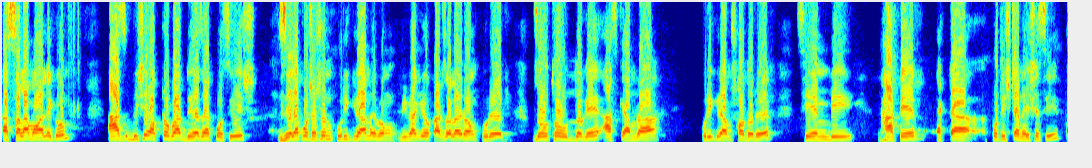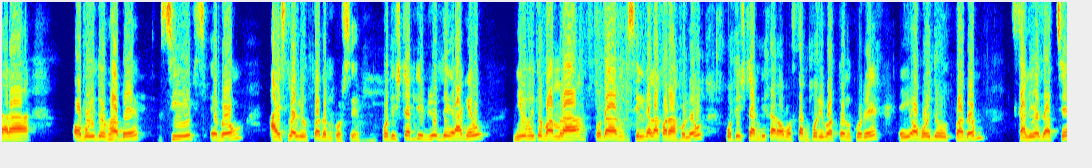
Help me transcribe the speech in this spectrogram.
আসসালামু আলাইকুম। আজ বিশে অক্টোবর দুই হাজার পঁচিশ, জেলা প্রশাসন কুড়িগ্রাম এবং বিভাগীয় কার্যালয় রংপুরের যৌথ উদ্যোগে আজকে আমরা কুড়িগ্রাম সদরের সিএমবি ঘাটের একটা প্রতিষ্ঠানে এসেছি। তারা অবৈধভাবে চিপস এবং আইসবালি উৎপাদন করছে। প্রতিষ্ঠানটির বিরুদ্ধে এর আগেও নিয়মিত মামলা প্রদান, সিলগালা করা হলেও প্রতিষ্ঠানটি তার অবস্থান পরিবর্তন করে এই অবৈধ উৎপাদন চালিয়ে যাচ্ছে।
